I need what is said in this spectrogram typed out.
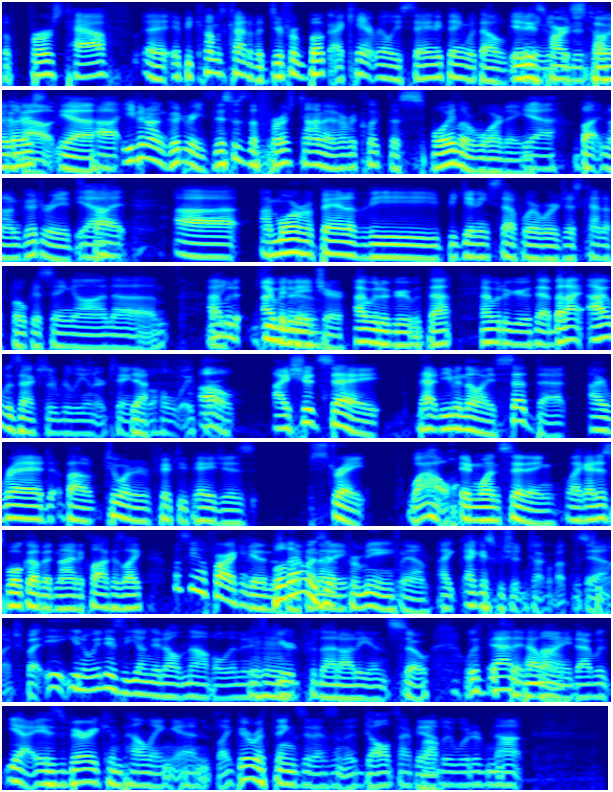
the first half. Uh, it becomes kind of a different book. I can't really say anything without. It getting is hard to talk spoilers. about. Yeah. Uh, even on Goodreads, this was the first time I've ever clicked the spoiler warning Yeah. button on Goodreads. Yeah. But uh, I'm more of a fan of the beginning stuff where we're just kind of focusing on uh, I would human I would, nature. I would agree with that. I would agree with that. But I, I was actually really entertained Yeah. the whole way through. Oh, I should say that even though I said that, I read about 250 pages straight wow. in one sitting. Like I just woke up at nine o'clock. I was like, let's see how far I can get in this. Well, that book," and was it I- for me. Yeah. I, I guess we shouldn't talk about this Yeah. too much, but it, you know, it is a young adult novel and it's Mhm. geared for that audience. So with that in mind, I was yeah, it is very compelling and like there were things that as an adult I Yeah. probably would have not.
